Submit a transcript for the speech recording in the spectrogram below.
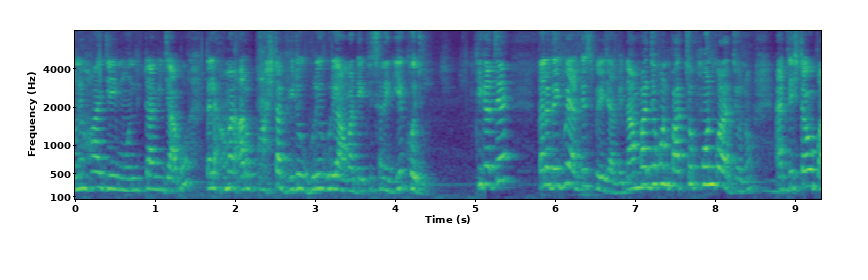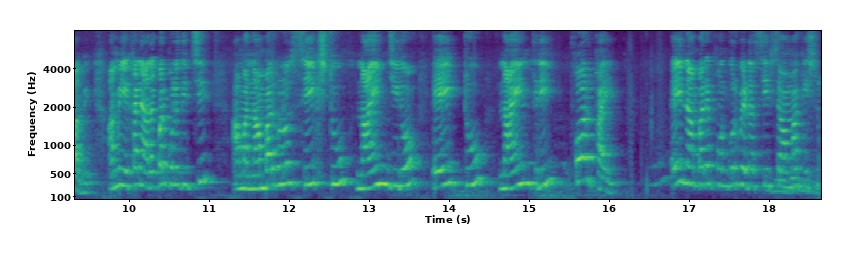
মনে হয় যে এই মন্দিরটা আমি যাব, তাহলে আমার আরও পাঁচটা ভিডিও ঘুরে ঘুরে আমার ডেসক্রিপশানে গিয়ে খোঁজো। ঠিক আছে? তাহলে দেখবে অ্যাড্রেস পেয়ে যাবে। নাম্বার যখন পাচ্ছ ফোন করার জন্য অ্যাড্রেসটাও পাবে। আমি এখানে আরেকবার বলে দিচ্ছি, আমার নাম্বার হলো six two nine zero eight two nine three four five এই নাম্বারে ফোন করবে, এটা শিব শ্যামামা কৃষ্ণ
